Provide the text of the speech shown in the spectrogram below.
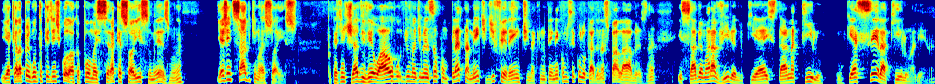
E aquela pergunta que a gente coloca, pô, mas será que é só isso mesmo, né? E a gente sabe que não é só isso porque a gente já viveu algo de uma dimensão completamente diferente, né, que não tem nem como ser colocado nas palavras, né? E sabe a maravilha do que é estar naquilo, o que é ser aquilo ali, né?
